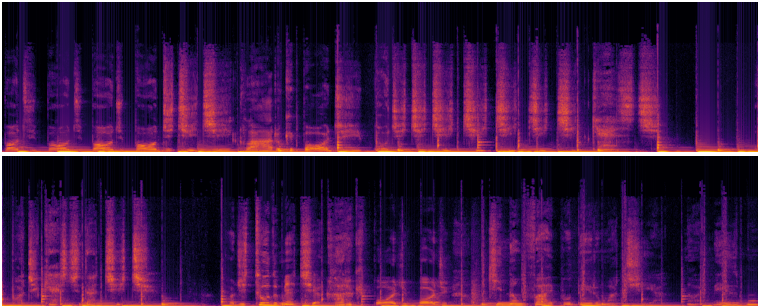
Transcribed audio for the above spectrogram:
Pode, pode, pode, pode, Titi. Claro que pode. Pode, Titi, Titi, Titi, cast. O podcast da Titi. Pode tudo, minha tia. Claro que pode, pode. O que não vai poder uma tia, não é mesmo?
